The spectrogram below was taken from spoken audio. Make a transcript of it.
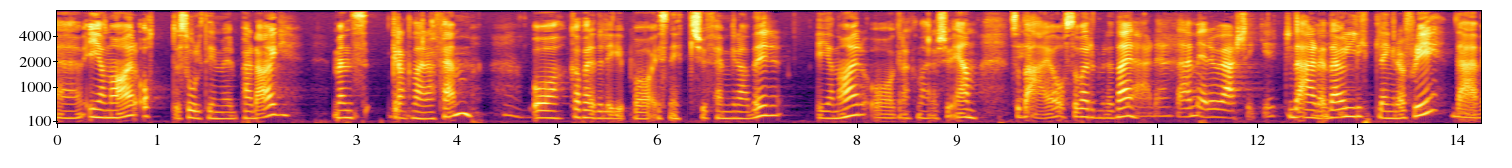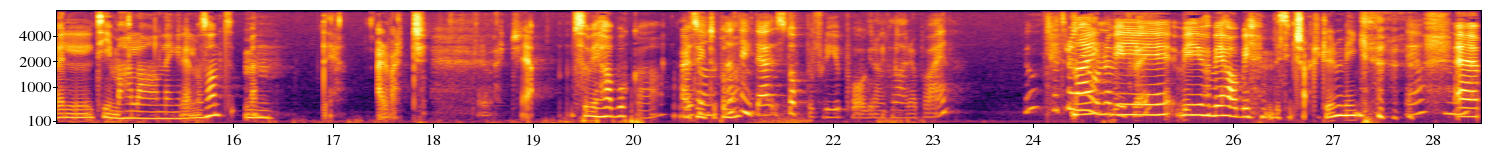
eh, i januar åtte soltimer per dag, mens Gran Canaria har fem. Mm. Og Kapp Verde ligger på i snitt 25 grader i januar, og Gran Canaria 21. Så det er jo også varmere der. Det er det. Det er mer værsikkert. Det er det. Det er jo litt lengre å fly. Det er vel time og halvannen lenger eller noe sånt, men det er det verdt. Det er det verdt. Ja. Så vi har booka Hva Er tenkte sånn, du på nå? Da tenkte jeg Stopper flyet på Gran Canaria på veien. Jo, det tror Nei, gjorde når vi, vi, fløy. vi, vi har be- bestilt chartertur med Ving. Ja, mm. Eh,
